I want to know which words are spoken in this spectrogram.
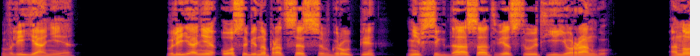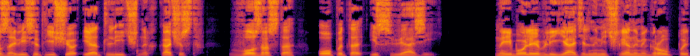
Влияние. Влияние особи на процессы в группе не всегда соответствует ее рангу. Оно зависит еще и от личных качеств, возраста, опыта и связей. Наиболее влиятельными членами группы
